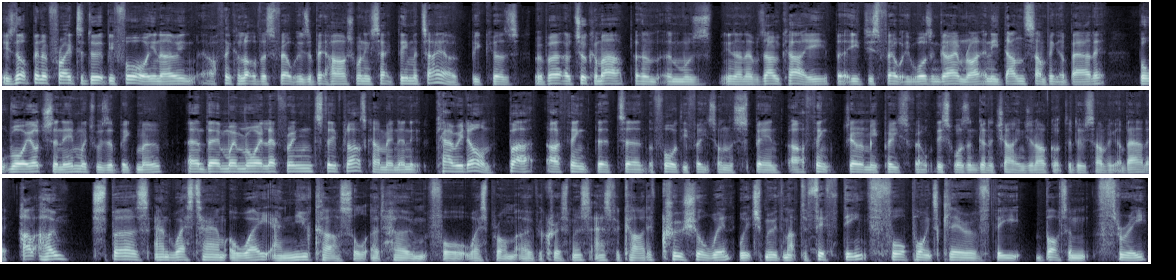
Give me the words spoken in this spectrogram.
he's not been afraid to do it before. You know, I think a lot of us felt he was a bit harsh when he sacked Di Matteo because Roberto took him up and, and was, you know, that was okay, but he just felt it wasn't going right and he done something about it. Brought Roy Hodgson in, which was a big move. And then when Roy left ring, Steve Clarke's come in and it carried on. But I think that uh, the four defeats on the spin, I think Jeremy Peace felt this wasn't going to change and I've got to do something about it. Hull at home, Spurs and West Ham away, and Newcastle at home for West Brom over Christmas. As for Cardiff, crucial win, which moved them up to 15th, four points clear of the bottom three.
